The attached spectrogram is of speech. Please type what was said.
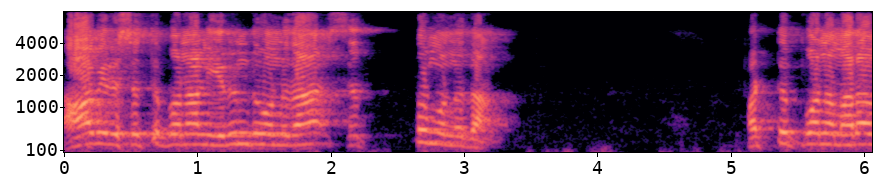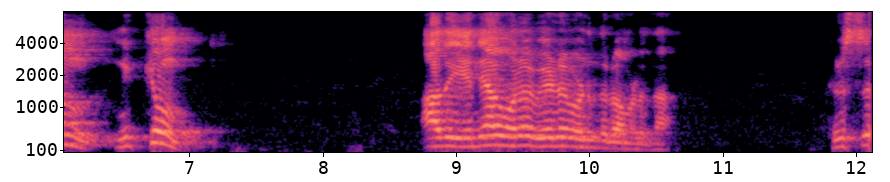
ஆவியில செத்து போனால் இருந்து ஒண்ணுதான் செத்தும் ஒண்ணுதான். பட்டு போன மரம் நிற்கும். அது எதையாவது ஒரு வீடு விழுந்துடும் அவ்வளவுதான். கிறிஸ்து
